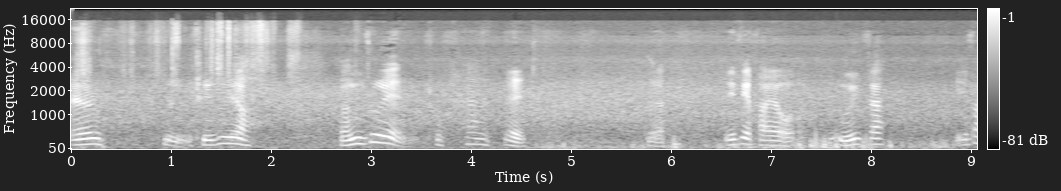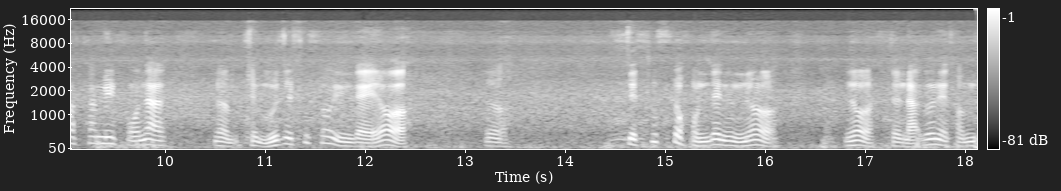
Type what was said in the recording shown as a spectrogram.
음, 드디어 전주에 도착을 어, 이게 바로 우리가 1박 3일 보난 제 무대 숙소인데요. 어, 그 숙소 본데는요, 요, 그 나중에 점,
